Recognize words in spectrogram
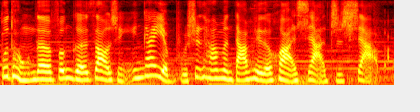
不同的风格造型，应该也不是他们搭配的话下之下吧。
